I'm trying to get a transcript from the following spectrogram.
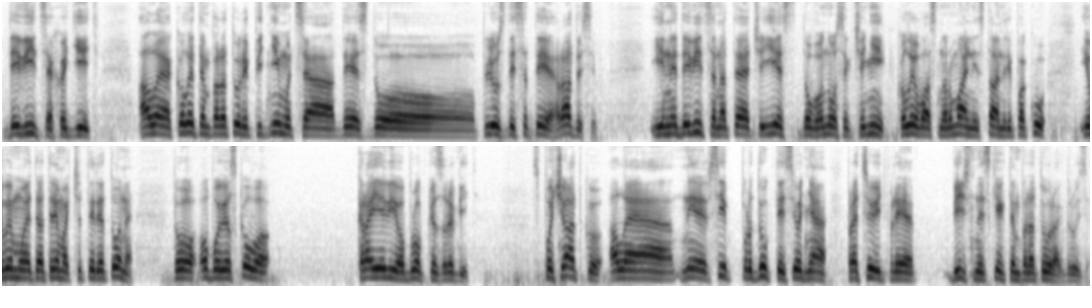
дивіться, ходіть. Але коли температури піднімуться десь до плюс 10 градусів, і не дивіться на те, чи є довгоносик чи ні. Коли у вас нормальний стан ріпаку і ви можете отримати 4 тони, то обов'язково краєві обробки зробіть. Спочатку, але не всі продукти сьогодні працюють при більш низьких температурах, друзі.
